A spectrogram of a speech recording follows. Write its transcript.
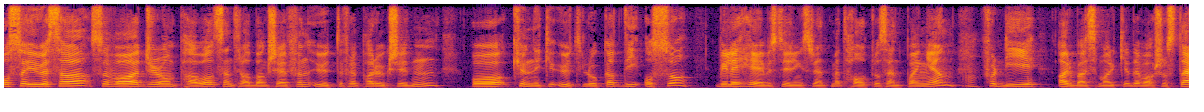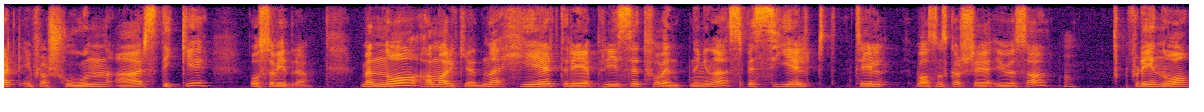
Også i USA så var Jerome Powell, sentralbanksjefen, ute for et par uker siden og kunne ikke utelukke at de også ville heve styringsrenten med et halvt prosentpoeng igjen, mm. fordi arbeidsmarkedet var så sterkt, inflasjonen er sticky osv. Men nå har markedene helt repriset forventningene, spesielt til hva som skal skje i USA. Fordi nå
